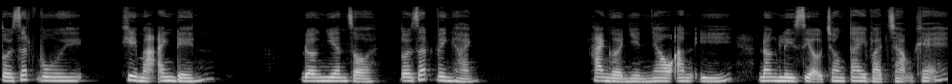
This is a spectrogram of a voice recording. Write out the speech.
Tôi rất vui khi mà anh đến. Đương nhiên rồi, tôi rất vinh hạnh. Hai người nhìn nhau ăn ý, nâng ly rượu trong tay và chạm khẽ,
